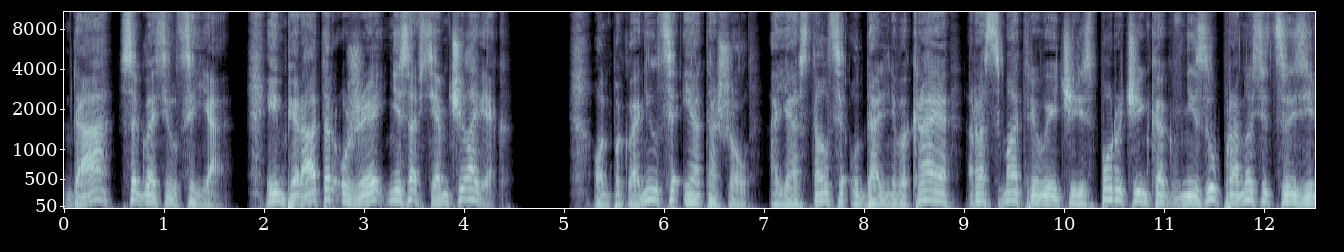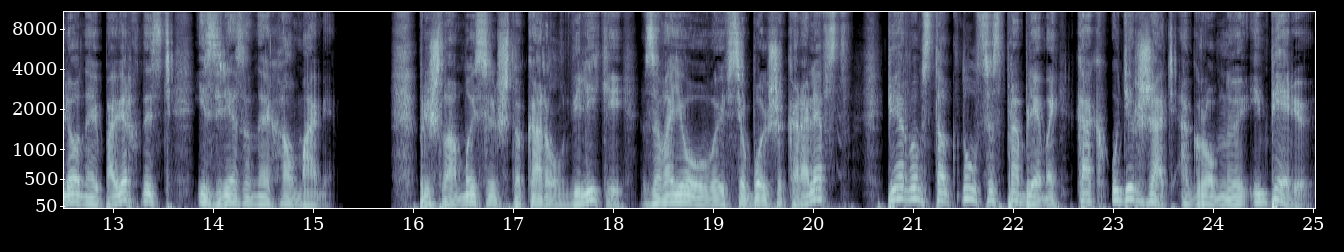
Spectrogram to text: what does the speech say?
«Да», — согласился я. Император уже не совсем человек. Он поклонился и отошел, а я остался у дальнего края, рассматривая через поручень, как внизу проносится зеленая поверхность, изрезанная холмами. Пришла мысль, что Карл Великий, завоевывая все больше королевств, первым столкнулся с проблемой, как удержать огромную империю,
